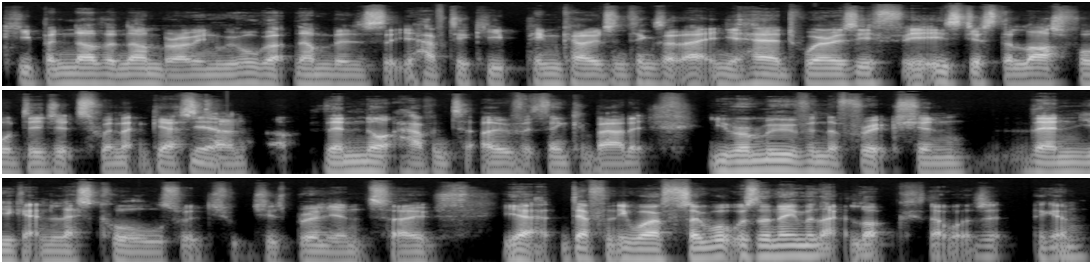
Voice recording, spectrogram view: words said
keep another number. I mean, we've all got numbers that you have to keep pin codes and things like that in your head. Whereas if it is just the last four digits when that guest yeah. turns up, they're not having to overthink about it. You're removing the friction, then you're getting less calls, which which is brilliant. So yeah, definitely worth. So what was the name of that lock? That was it again?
